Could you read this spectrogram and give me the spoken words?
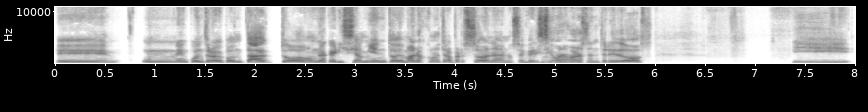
eh, un encuentro de contacto, un acariciamiento de manos con otra persona. Nos acariciamos las manos entre dos. Y,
